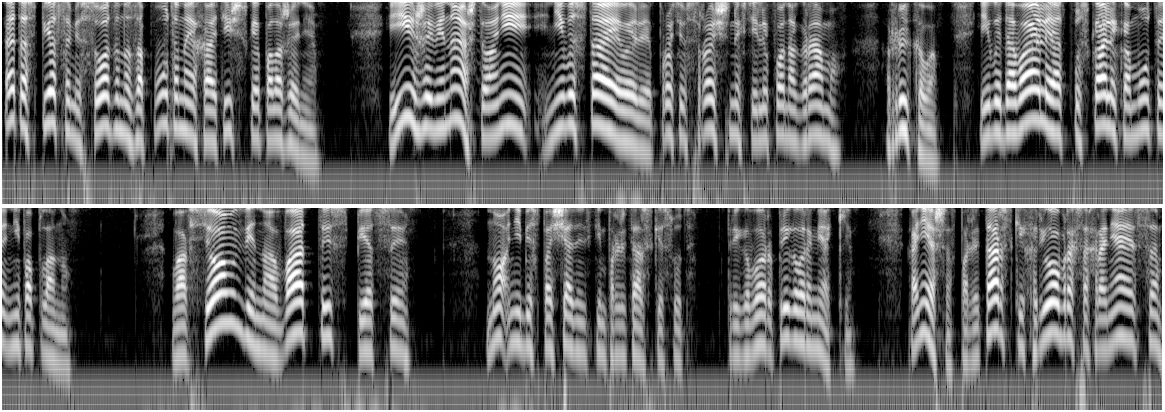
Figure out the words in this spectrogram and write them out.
Это спецами создано запутанное хаотическое положение. И их же вина, что они не выстаивали против срочных телефонограмм Рыкова и выдавали и отпускали кому-то не по плану. Во всем виноваты спецы. Но не беспощаден к ним пролетарский суд. Приговор, приговоры мягкие. Конечно, в пролетарских ребрах сохраняется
